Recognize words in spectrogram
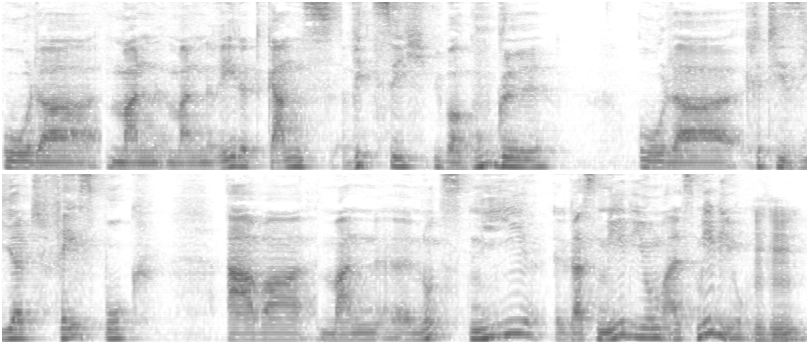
oder man, man redet ganz witzig über Google oder kritisiert Facebook aber man äh, nutzt nie das Medium als Medium. Mhm.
